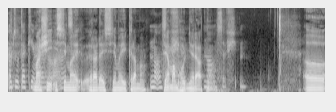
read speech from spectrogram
A to taky Mhm. Máš i s těma, ráda i s těma jikrama? No, Ty já mám hodně rád, No, no. se vším. Uh,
